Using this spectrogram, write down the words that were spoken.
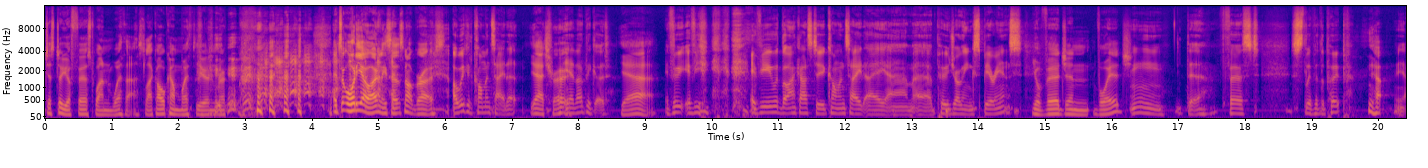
just do your first one with us. Like I'll come with you and. Rec- it's audio only, so it's not gross. Oh, we could commentate it. Yeah, true. Yeah, that'd be good. Yeah. If you if you if you would like us to commentate a, um, a poo jogging experience, Your virgin voyage. mm, the first slip of the poop. Yeah. Yeah.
